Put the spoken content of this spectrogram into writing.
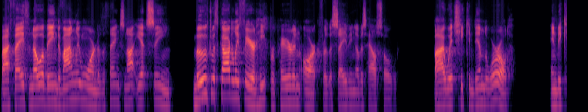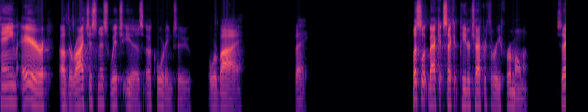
By faith, Noah, being divinely warned of the things not yet seen, moved with godly fear, he prepared an ark for the saving of his household by which he condemned the world and became heir of the righteousness which is according to or by faith. Let's look back at 2 Peter chapter 3 for a moment. 2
